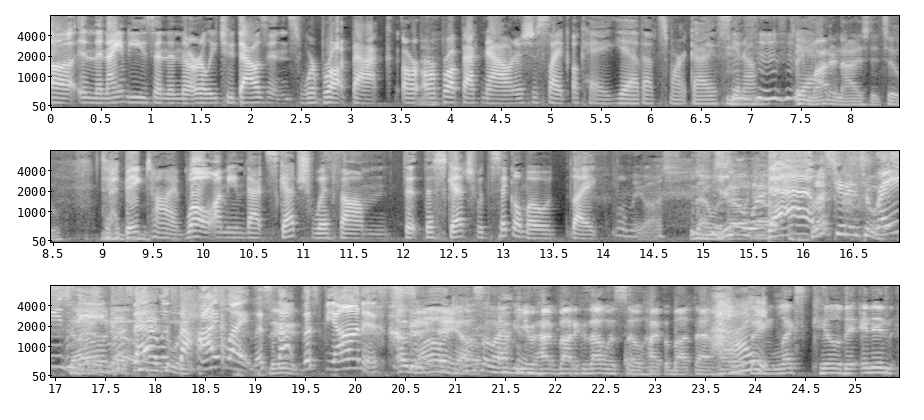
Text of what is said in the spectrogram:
uh, in the 90s and in the early 2000s were brought back or are brought back now. And it's just like, okay, yeah, that's smart, guys. You know, They yeah. modernized it too. Big time. Well, I mean, that sketch with um, the, the sketch with sicko mode, like, Oh my gosh. That was You know what? that Let's was get into it. crazy. So that was the it. highlight. Let's Dude. not, let's be honest. Okay, So hey, I'm so happy you were hype about it because I was so hype about that whole Hype. thing. Lex killed it, and then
